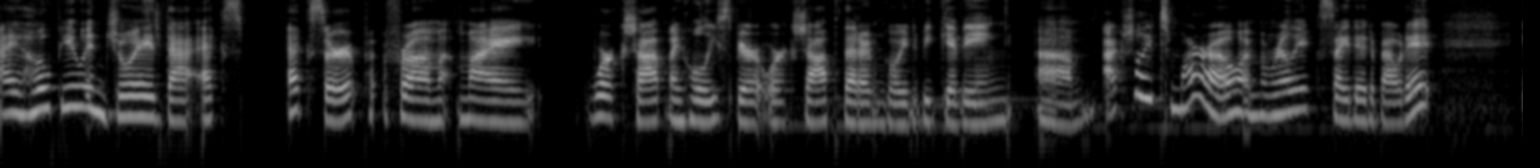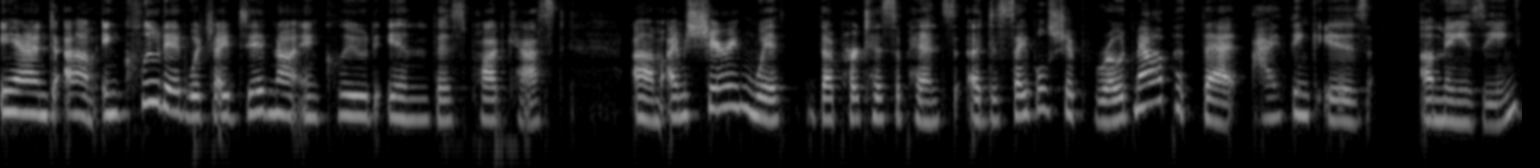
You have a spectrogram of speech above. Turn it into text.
I hope you enjoyed that ex- excerpt from my workshop, my Holy Spirit workshop that I'm going to be giving um, actually tomorrow. I'm really excited about it. And um, included, which I did not include in this podcast, um, I'm sharing with the participants a discipleship roadmap that I think is amazing.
